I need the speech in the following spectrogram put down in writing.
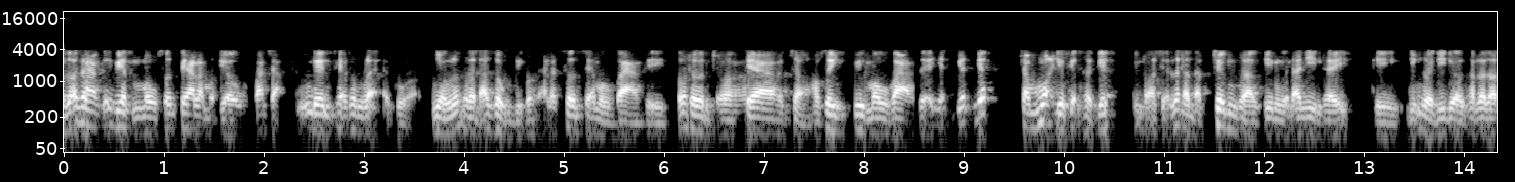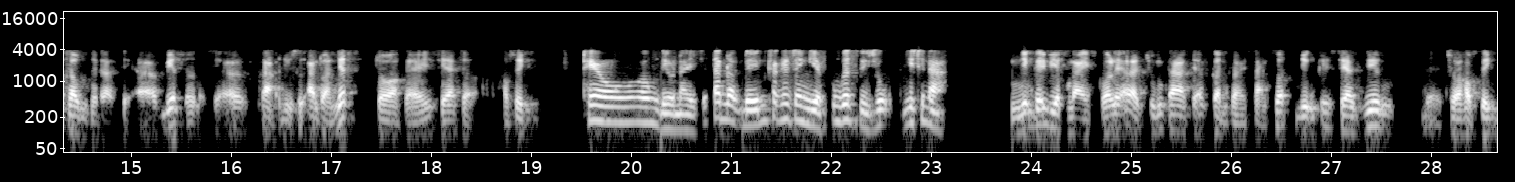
rõ ràng cái việc màu sơn xe là một điều quan trọng, cũng nên theo thông lệ của nhiều nước người đã dùng thì có lẽ là sơn xe màu vàng thì tốt hơn cho xe chở học sinh, vì màu vàng dễ nhận biết nhất trong mọi điều kiện thời tiết, thì nó sẽ rất là đặc trưng và khi người ta nhìn thấy thì những người đi đường tham gia giao thông người ta sẽ biết rồi sẽ tạo những sự an toàn nhất cho cái xe chở học sinh. Theo ông điều này sẽ tác động đến các cái doanh nghiệp cung cấp dịch vụ như thế nào? Những cái việc này có lẽ là chúng ta sẽ cần phải sản xuất những cái xe riêng để cho học sinh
